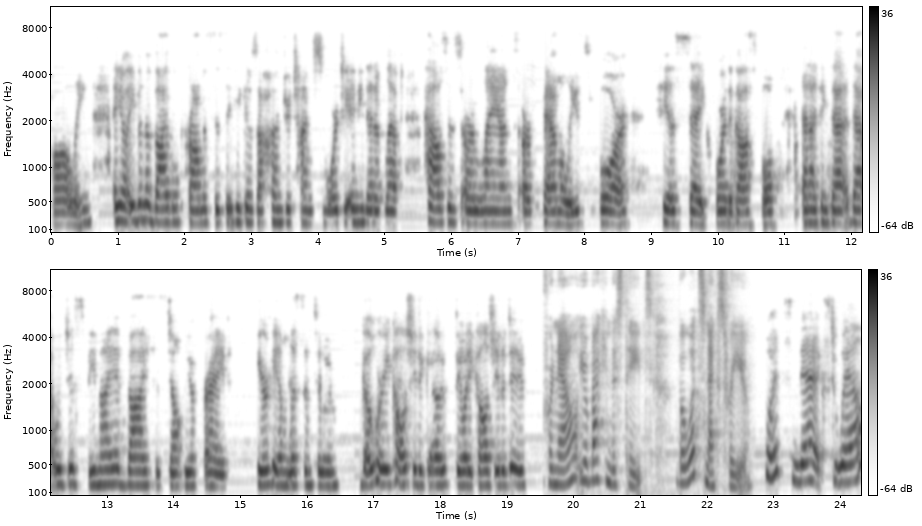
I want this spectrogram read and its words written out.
calling. And you know, even the Bible promises that He gives a hundred times more to any that have left houses or lands or families for His sake, for the gospel. And I think that that would just be my advice: is don't be afraid. Hear Him, listen to Him, go where He calls you to go, do what He calls you to do. For now, you're back in the States, but what's next for you? What's next? Well,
